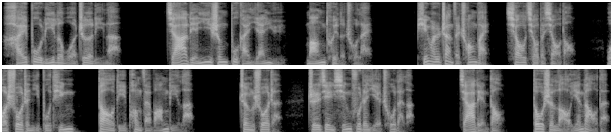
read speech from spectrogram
还不离了我这里呢。贾琏医生不敢言语，忙退了出来。平儿站在窗外，悄悄地笑道：“我说着你不听，到底碰在网里了。”正说着，只见邢夫人也出来了。贾琏道：“都是老爷闹的，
